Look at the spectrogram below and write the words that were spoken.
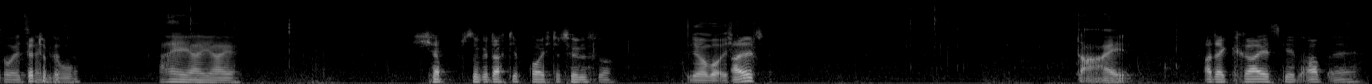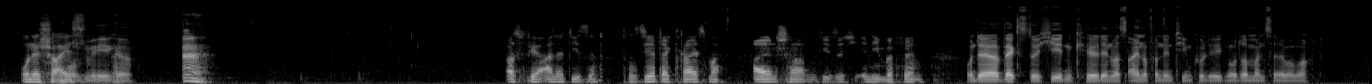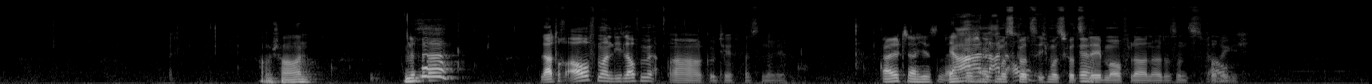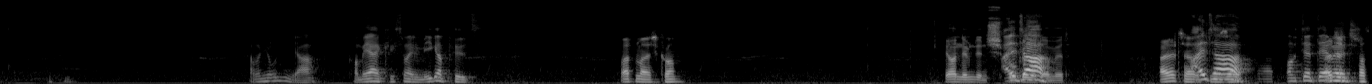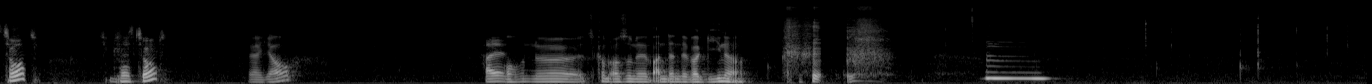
So, jetzt Bitte, ich bitte. hoch. Eieiei. Ich hab so gedacht, ihr bräuchtet Hilfe. Ja, war echt. Alt. Die. Ah, der Kreis geht ab, ey. Ohne Oh, Scheiß. mega. Ah. Also für alle, die es interessiert, der Kreis macht allen Schaden, die sich in ihm befinden. Und er wächst durch jeden Kill, den was einer von den Teamkollegen oder man selber macht. Komm schon. Ah. Lad doch auf, Mann, die laufen mir. Ah, gut, hier kannst du nur hier. Alter, hier ist ein Ja, Ich muss auf. kurz, ich muss kurz Ja. Leben aufladen, Alter, sonst Ja. verreck ich. Kann man hier unten? Ja. Komm her, kriegst du mal einen Megapilz. Warte mal, ich komm. Ja, nimm den Schwurbel Alter! damit. Alter. ich bin Alter! Macht der Alter, ich bin Damage. fast tot. Ich bin fast tot. Ja, ich auch. Heilen. Oh nö, jetzt kommt auch so eine wandernde Vagina.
